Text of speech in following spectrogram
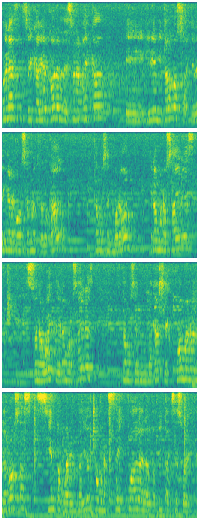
Buenas, soy Javier Kohler de Zona Pesca. Eh, quería invitarlos a que vengan a conocer nuestro local. Estamos en Morón, Gran Buenos Aires, eh, zona oeste de Gran Buenos Aires. Estamos en la calle Juan Manuel de Rosas, 148, a unas 6 cuadras de la autopista Acceso Este.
